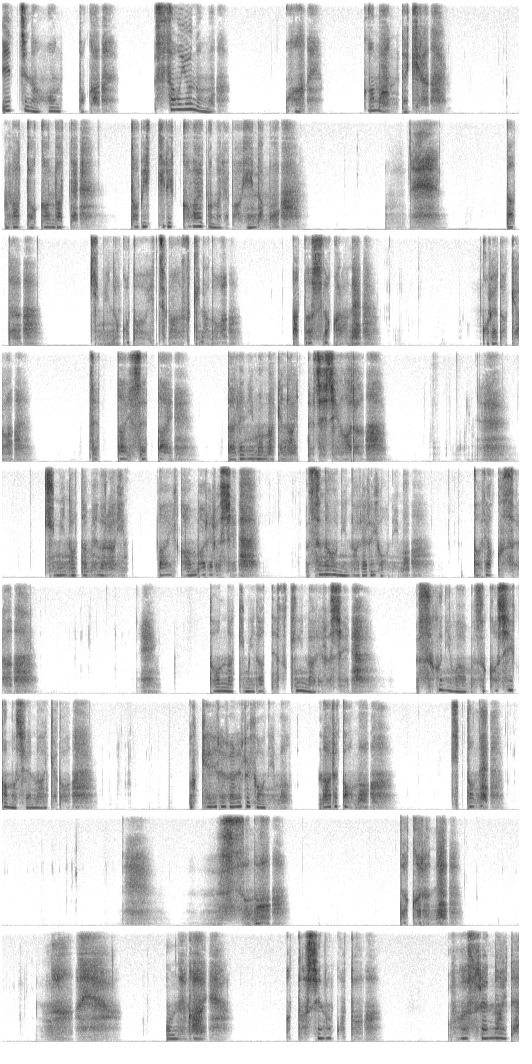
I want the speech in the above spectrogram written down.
エッチな本とかそういうのも我慢できる。もっと頑張ってとびっきり可愛くなればいいんだもん。だって君のことを一番好きなのは私だからね。これだけは絶対絶対。誰にも負けないって自信ある。君のためならいっぱい頑張れるし素直になれるようにも努力する。どんな君だって好きになれるしすぐには難しいかもしれないけど受け入れられるようにもなると思うきっとねその だからねお願い私のこと忘れないで。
